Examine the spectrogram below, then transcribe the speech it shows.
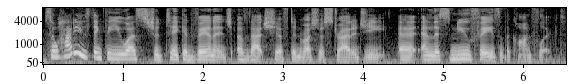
So, how do you think the U.S. should take advantage of that shift in Russia's strategy uh, and this new phase of the conflict?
